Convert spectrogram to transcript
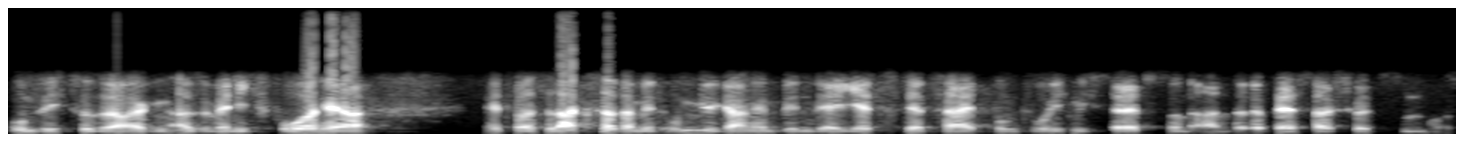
um sich zu sagen, also wenn ich vorher etwas laxer damit umgegangen bin, wäre jetzt der Zeitpunkt, wo ich mich selbst und andere besser schützen muss.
